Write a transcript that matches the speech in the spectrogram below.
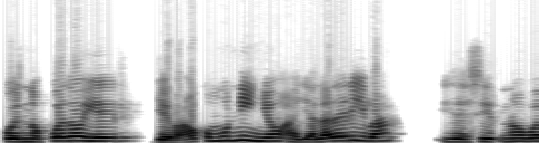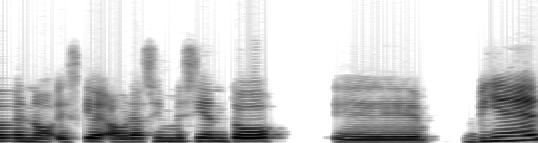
pues no puedo ir llevado como un niño allá a la deriva y decir, no, bueno, es que ahora sí me siento eh, bien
